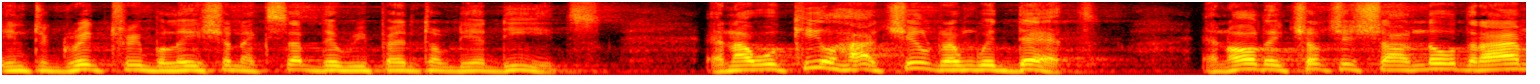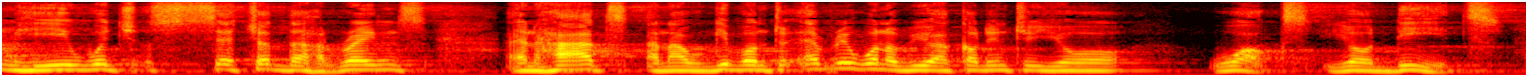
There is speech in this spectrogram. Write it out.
into great tribulation, except they repent of their deeds. And I will kill her children with death and all the churches shall know that I am he which searcheth the reins and hearts, and I will give unto every one of you according to your works, your deeds,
